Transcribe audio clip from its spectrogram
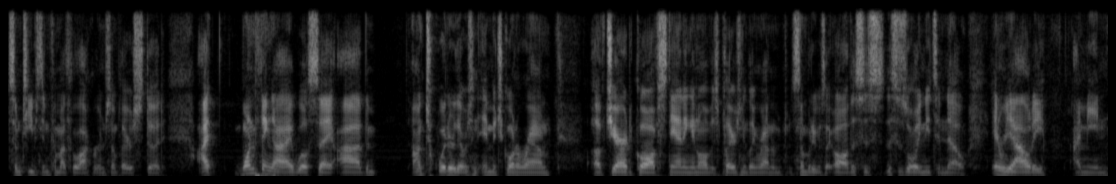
some teams didn't come out to the locker room, some players stood. I one thing I will say, uh, the, on Twitter there was an image going around of Jared Goff standing and all of his players kneeling around him. Somebody was like, "Oh, this is this is all you need to know." In reality, I mean,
